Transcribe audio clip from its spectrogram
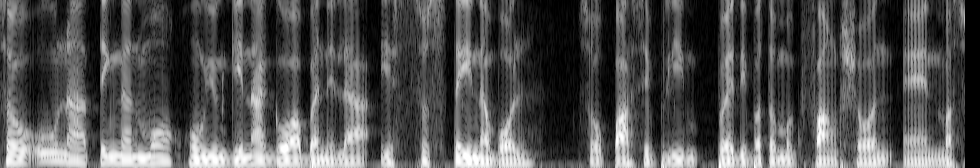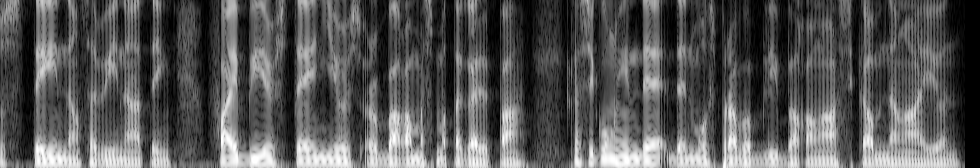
So, una, tingnan mo kung yung ginagawa ba nila is sustainable So possibly pwede ba to mag-function and masustain ng sabihin nating 5 years, 10 years or baka mas matagal pa. Kasi kung hindi, then most probably baka nga scam na nga yun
